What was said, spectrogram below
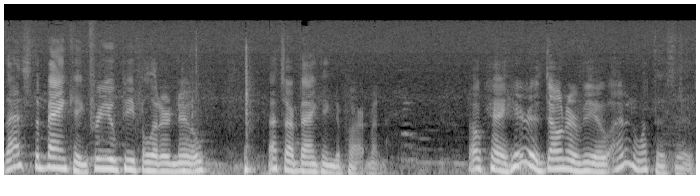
that's the banking for you people that are new. That's our banking department. Okay, here is donor view. I don't know what this is.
